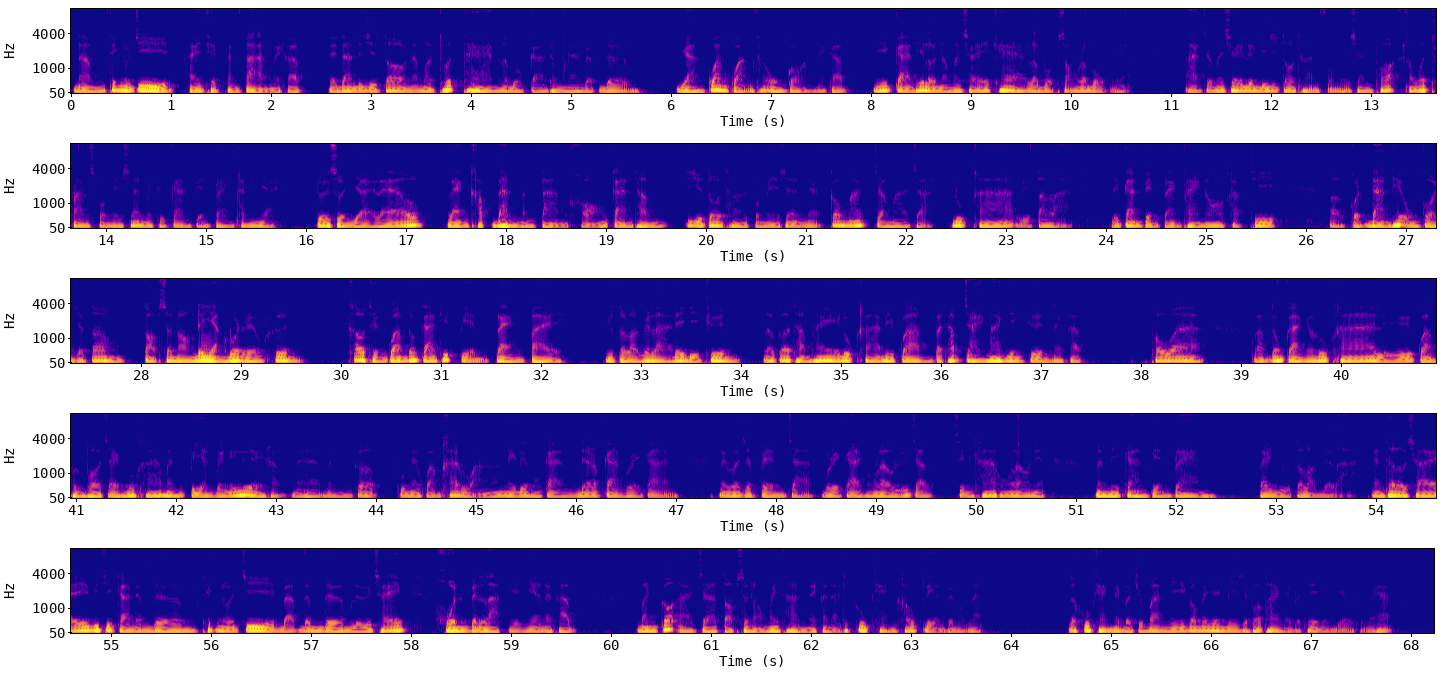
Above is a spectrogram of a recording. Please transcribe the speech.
นำเทคโนโลยีไฮเทคต่างๆนะครับในด้านดิจิทัลนะมาทดแทนระบบการทำงานแบบเดิม อย่างกว้างขวางทั้งองค์กรนะครับนี่การที่เรานำมาใช้แค่ระบบ 2 ระบบเนี่ยอาจจะไม่ใช่เรื่อง Digital Transformation เพราะคำว่า transformation มันคือการเปลี่ยนแปลงครั้งใหญ่ โดยส่วนใหญ่แล้ว แรงขับดันต่างๆ ของการทำดิจิทัลทรานส์ฟอร์เมชันเนี่ยก็มักจะมาจากลูกค้าหรือตลาด หรือการเปลี่ยนแปลงภายนอกครับที่กดดันให้องค์กรจะต้องตอบสนองได้อย่างรวดเร็วขึ้น เข้าถึงความต้องการที่เปลี่ยนแปลงไป อยู่ตลอดเวลาได้ดีขึ้น แล้วก็ทำให้ลูกค้ามีความประทับใจมากยิ่งขึ้นนะครับ เพราะว่าความต้องการของลูกค้า หรือความพึงพอใจของลูกค้ามันเปลี่ยนไปเรื่อยๆครับนะฮะมันก็พูดง่ายความคาดหวังในเรื่องของการได้รับการบริการ ไม่ว่าจะเป็นจากบริการของเราหรือจากสินค้าของเราเนี่ยมันมีการเปลี่ยนแปลงไปอยู่ตลอดเวลา งั้นถ้าเราใช้วิธีการเดิมๆ เทคโนโลยีแบบเดิมๆ หรือใช้คนเป็นหลักอย่างเงี้ยนะครับ มันก็อาจจะตอบสนองไม่ทันในขณะที่คู่แข่งเขาเปลี่ยนไปหมดแล้ว แล้วคู่แข่งในปัจจุบันนี้ก็ไม่ใช่มีเฉพาะภายในประเทศอย่างเดียวถูกไหมฮะ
